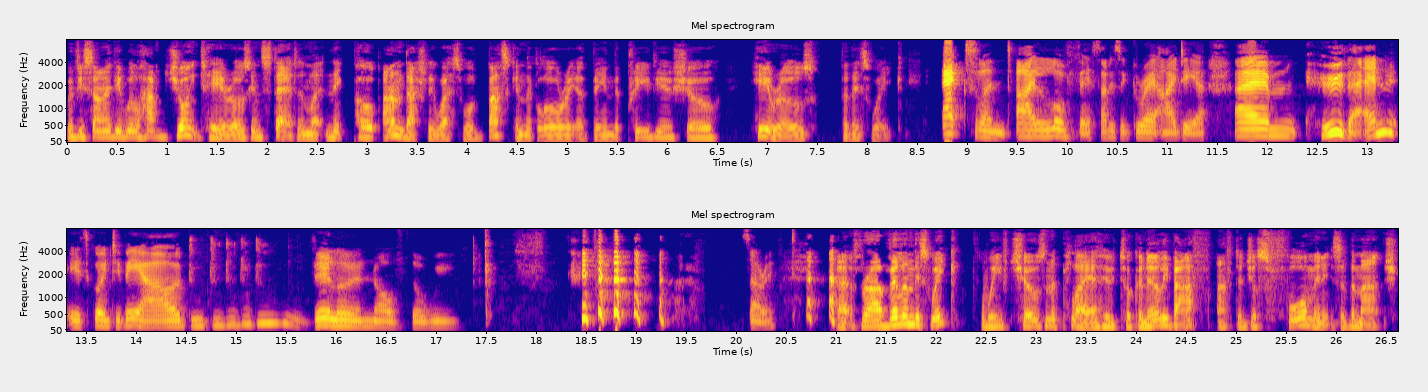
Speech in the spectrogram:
we've decided we'll have joint heroes instead and let Nick Pope and Ashley Westwood bask in the glory of being the preview show heroes for this week. Excellent. I love this. That is a great idea. Um, who then is going to be our villain of the week? Sorry. uh, for our villain this week, we've chosen a player who took an early bath after just four minutes of the match,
